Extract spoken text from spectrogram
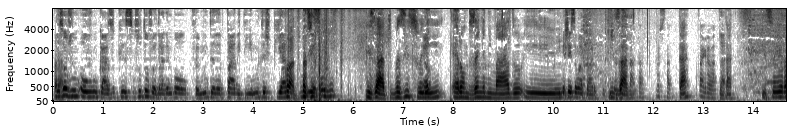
Mas separados. houve um, houve um caso que se resultou, foi o Dragon Ball, que foi muito adaptado e tinha muitas piadas. Pronto, mas isso aí, Exato, mas isso aí era um desenho animado e. E uma exceção à parte. Exato. Tá, tá. Mas está. Tá? Está a gravar. Tá. Tá. Isso era,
